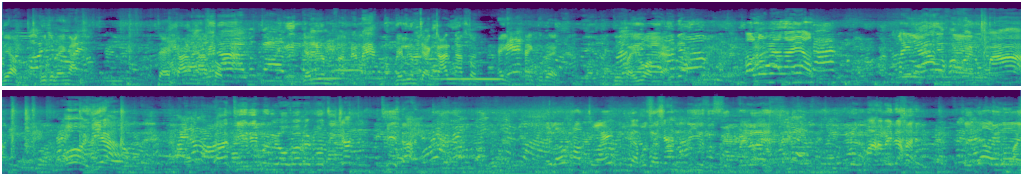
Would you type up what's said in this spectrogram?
เรี่ยมกูจะไปงานแจกการดงานศพอย่าลืมอย่าลืมแจกการดงานศพให้ให้กูด้วยกูไปร่วมเนี่ยเอาลงยังไงอะมันลงยังไง ค่อยๆลงมา โอ้ยเฮียตอนที่ที่มึงลงมาเป็นโพซิชั่น แบบโพซิชั่นดีสุดๆไปเลย ลงมาไม่ได้สุดยอดเลย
